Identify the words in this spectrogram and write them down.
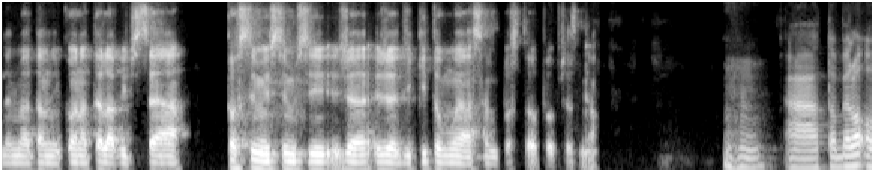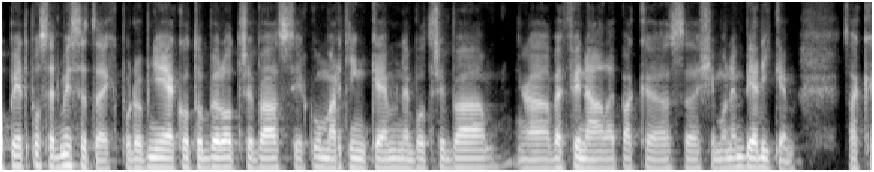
neměl tam nikoho na té lavičce a to si myslím si, že, že díky tomu já jsem postoupil přes něho. Uh-huh. A to bylo opět po sedmi setech, podobně jako to bylo třeba s Jirkou Martinkem nebo třeba ve finále pak s Šimonem Bělíkem. Tak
